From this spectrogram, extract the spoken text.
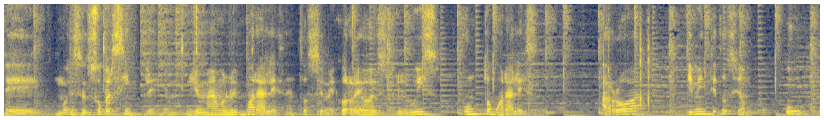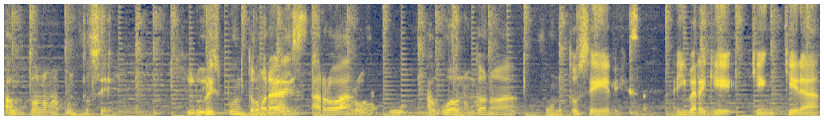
es súper simple. Yo me llamo Luis Morales, entonces mi correo es luis.morales arroba y mi institución, uautónoma.cl. luis.morales.autónoma.cl. Ahí para que quien quiera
